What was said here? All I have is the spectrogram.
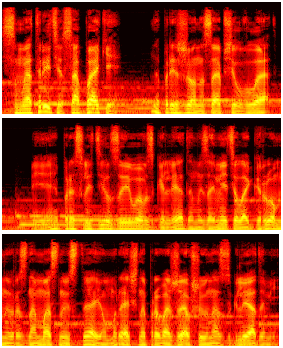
«Смотрите, собаки!» – напряженно сообщил Влад. Я проследил за его взглядом и заметил огромную разномастную стаю, мрачно провожавшую нас взглядами.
